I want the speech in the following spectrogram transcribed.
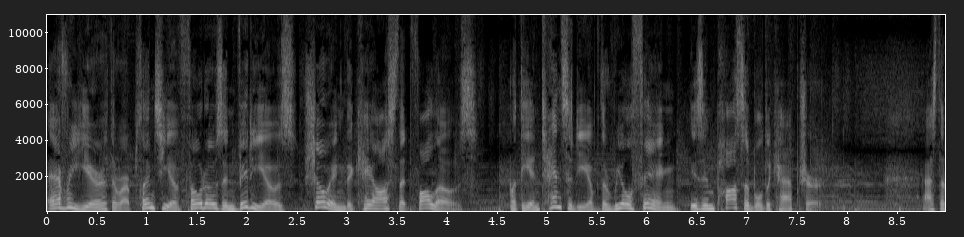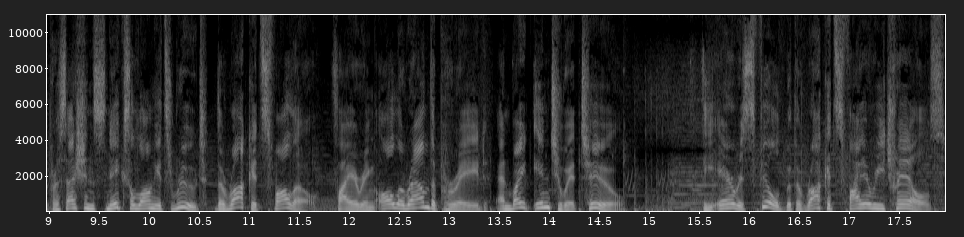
Every year, there are plenty of photos and videos showing the chaos that follows, but the intensity of the real thing is impossible to capture. As the procession snakes along its route, the rockets follow, firing all around the parade and right into it, too. The air is filled with the rockets' fiery trails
